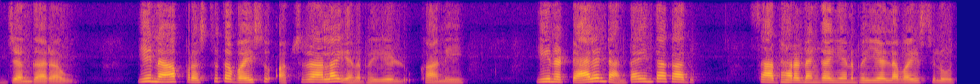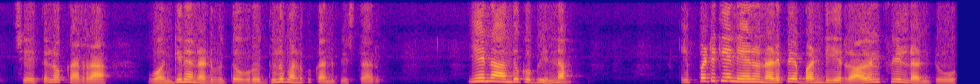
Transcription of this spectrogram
జంగారావు. ఈయన ప్రస్తుత వయసు అక్షరాల ఎనభై ఏళ్ళు. కానీ ఈయన టాలెంట్ అంతా ఇంతా కాదు. సాధారణంగా ఎనభై ఏళ్ళ వయసులో చేతిలో కర్ర వంగిన నడుముతో వృద్ధులు మనకు కనిపిస్తారు. ఈయన అందుకు భిన్నం. ఇప్పటికే నేను నడిపే బండి రాయల్ ఫీల్డ్ అంటూ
